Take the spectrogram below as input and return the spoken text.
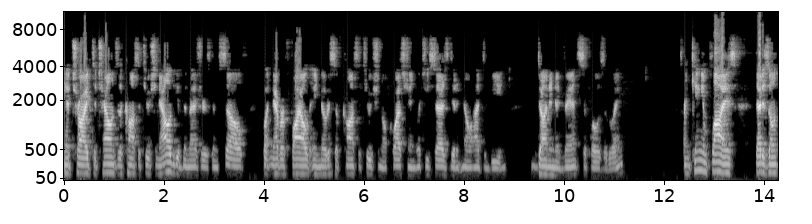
had tried to challenge the constitutionality of the measures themselves, but never filed a notice of constitutional question, which he says didn't know had to be done in advance, supposedly. And King implies that his own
